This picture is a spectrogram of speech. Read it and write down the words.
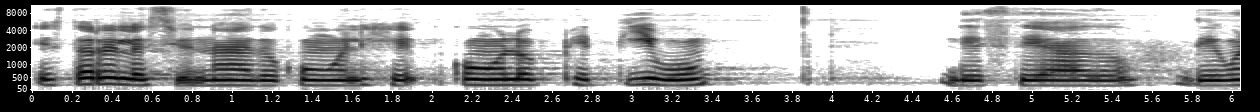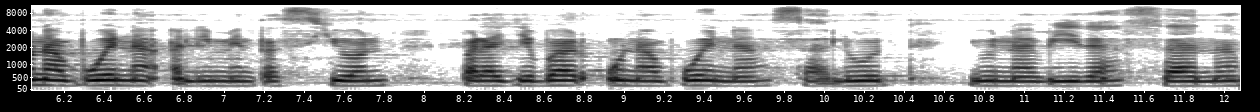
está relacionado con el, con el objetivo deseado de una buena alimentación para llevar una buena salud y una vida sana.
